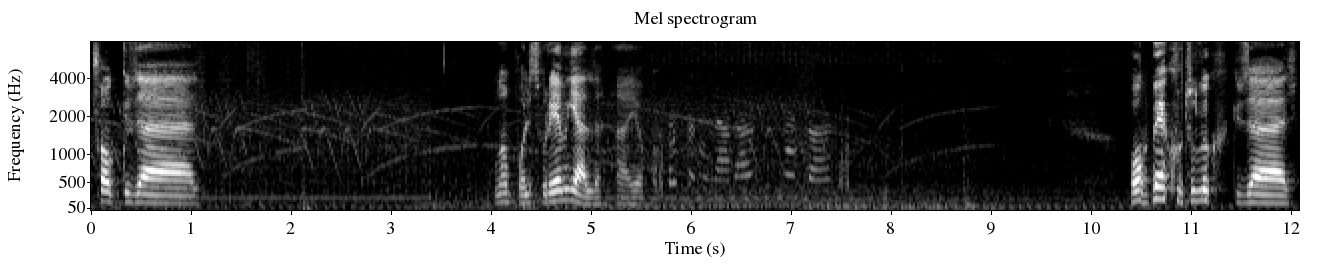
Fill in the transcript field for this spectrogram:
çok güzel. Ulan polis buraya mı geldi? Ha yok. Oh be kurtulduk. Güzel.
